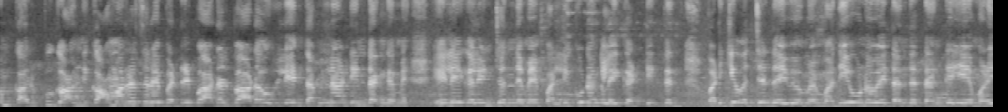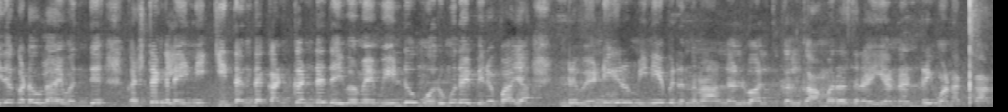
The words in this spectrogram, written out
வணக்கம் கருப்பு காந்தி காமராசரை பற்றி பாடல் பாட உள்ளேன். தமிழ்நாட்டின் தங்கமே ஏழைகளின் சொந்தமே பள்ளிக்கூடங்களை கட்டி தந் படிக்க வச்ச தெய்வமே மதிய உணவை தந்த தங்கையே மனித கடவுளாய் வந்து கஷ்டங்களை நீக்கி தந்த கண் கண்ட தெய்வமே மீண்டும் ஒருமுறை பிறப்பாயா என்று வேண்டுகிறோம். இனிய பிறந்தநாள் நல்வாழ்த்துக்கள் காமராசர் ஐயா. நன்றி வணக்கம்.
